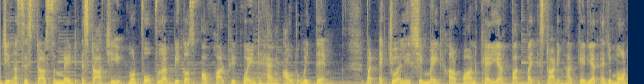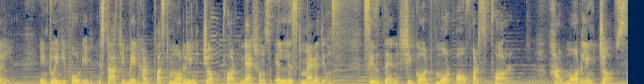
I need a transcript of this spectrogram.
Jenner sisters made Stassie more popular because of her frequent hangout with them. But actually, she made her own career path by starting her career as a model. In 2014, Stassie made her first modeling job for Nation's A-list magazines. Since then, she got more offers for her modeling jobs.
